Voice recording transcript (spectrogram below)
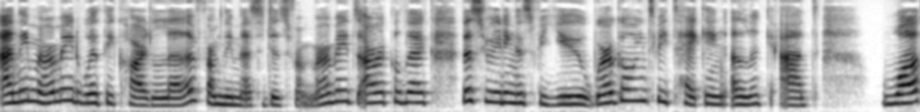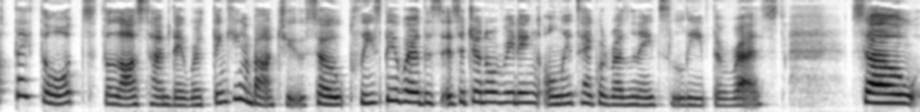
and the mermaid with the card love from the Messages from Mermaids Oracle deck, this reading is for you. We're going to be taking a look at what they thought the last time they were thinking about you. So please be aware this is a general reading. Only take what resonates, leave the rest. So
